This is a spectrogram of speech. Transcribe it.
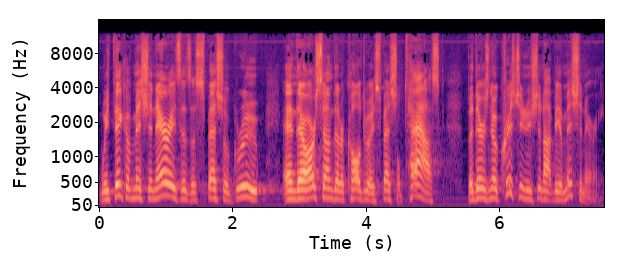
We think of missionaries as a special group, and there are some that are called to a special task, but there's no Christian who should not be a missionary.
